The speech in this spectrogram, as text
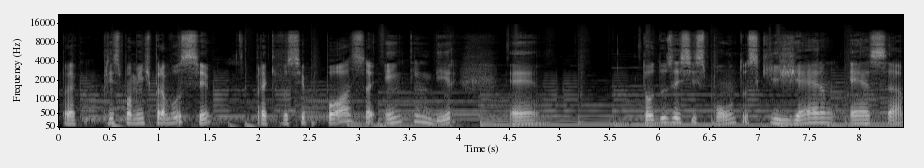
pra, principalmente para você, para que você possa entender é, todos esses pontos que geram essa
